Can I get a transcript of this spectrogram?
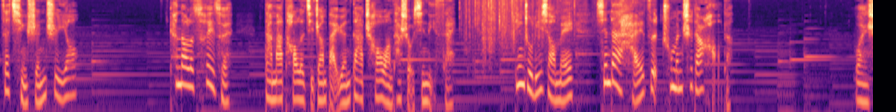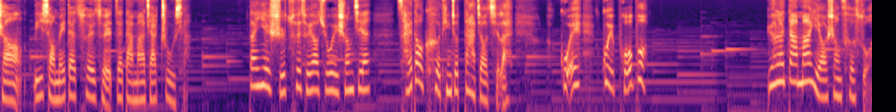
在请神治腰。看到了翠翠，大妈掏了几张百元大钞往她手心里塞，叮嘱李小梅先带孩子出门吃点好的。晚上，李小梅带翠翠在大妈家住下。半夜时，翠翠要去卫生间，才到客厅就大叫起来：“鬼鬼婆婆！”原来大妈也要上厕所，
